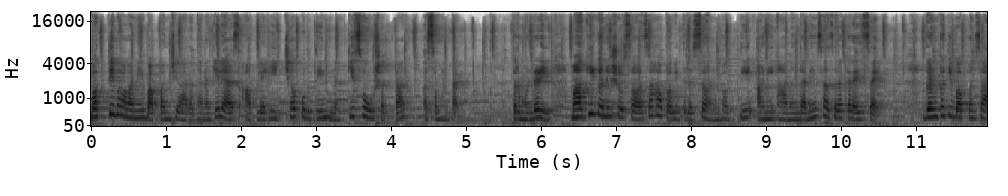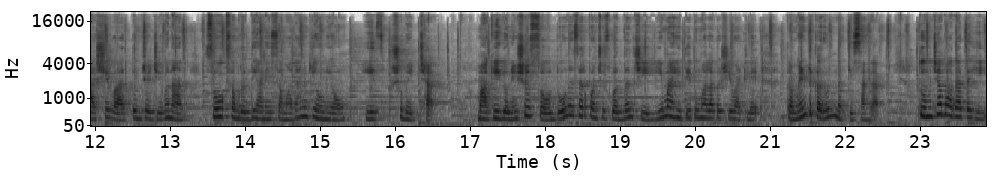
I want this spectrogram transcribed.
भक्तिभावाने बाप्पांची आराधना केल्यास आपल्या ही इच्छापूर्ती नक्कीच होऊ शकतात असं म्हणतात. तर मंडळी माघी गणेशोत्सवाचा हा पवित्र सण भक्ती आणि आनंदाने साजरा करायचा आहे. गणपती बाप्पांचा आशीर्वाद तुमच्या जीवनात सुख समृद्धी आणि समाधान घेऊन येऊ हीच शुभेच्छा. माघी गणेशोत्सव दोन हजार पंचवीसबद्दलची ही माहिती तुम्हाला कशी वाटले कमेंट करून नक्की सांगा. तुमच्या भागातही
